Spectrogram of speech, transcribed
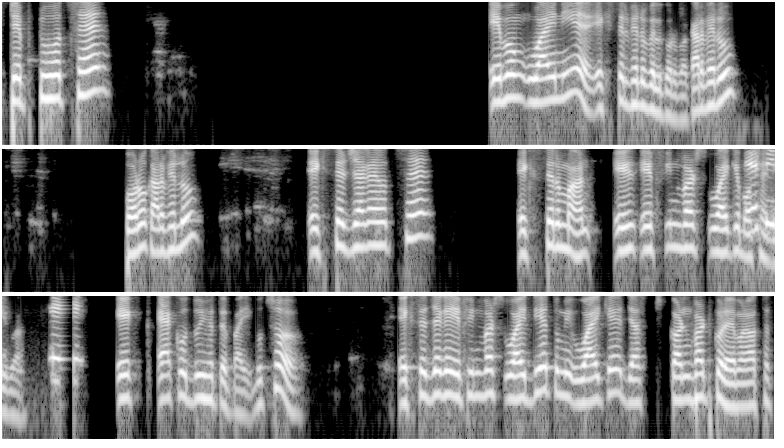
স্টেপ টু হচ্ছে এবং ওয়াই নিয়ে এক্সের ভ্যালু বের করবা। কার ভ্যালু পড়ো কার ভ্যালু এক্সের জায়গায় হচ্ছে এক্সের মান এফ ইনভার্স ওয়াই কে বসাই দিবা। এক এক ও দুই হতে পাই বুঝছ? এক্সের জায়গায় এফ ইনভার্স ওয়াই দিয়ে তুমি ওয়াই কে জাস্ট কনভার্ট করে মানে অর্থাৎ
